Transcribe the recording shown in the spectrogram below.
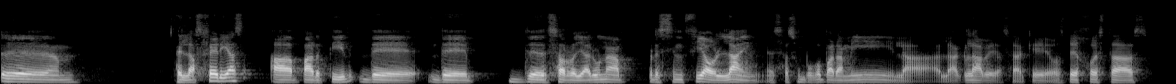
eh, en las ferias a partir de desarrollar una presencia online. Esa es un poco para mí la, clave. O sea, que os dejo estas,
